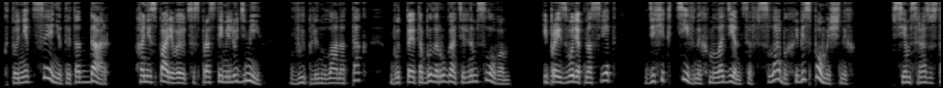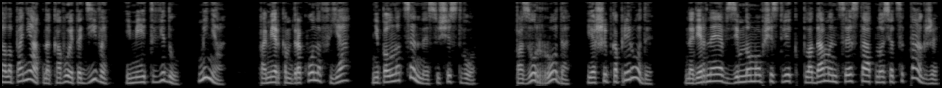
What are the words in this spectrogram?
кто не ценит этот дар. Они спариваются с простыми людьми. Выплюнула она так, будто это было ругательным словом. И производят на свет дефективных младенцев, слабых и беспомощных. Всем сразу стало понятно, кого эта дива имеет в виду. Меня. По меркам драконов я неполноценное существо. Позор рода и ошибка природы. Наверное, в земном обществе к плодам инцеста относятся так же,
